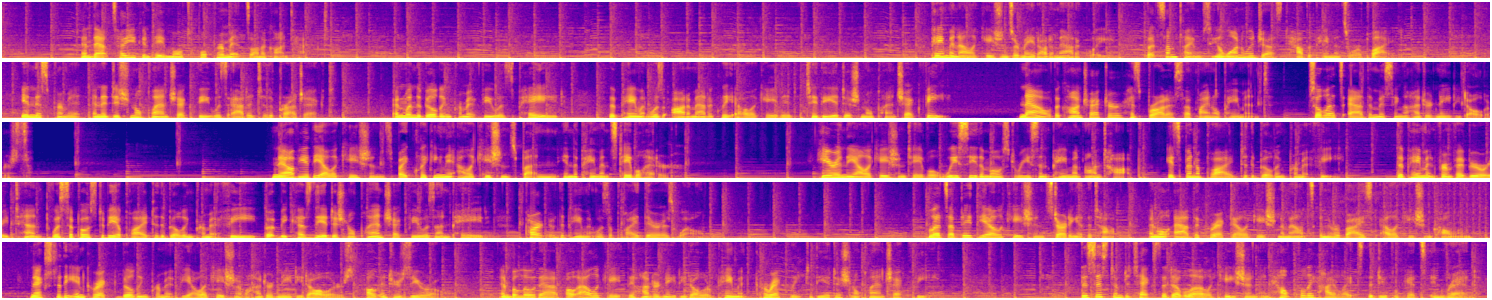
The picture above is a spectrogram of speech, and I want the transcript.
And that's how you can pay multiple permits on a contact. Payment allocations are made automatically, but sometimes you'll want to adjust how the payments were applied. In this permit, an additional plan check fee was added to the project and when the building permit fee was paid, the payment was automatically allocated to the additional plan check fee. Now the contractor has brought us a final payment. So let's add the missing $180. Now view the allocations by clicking the Allocations button in the Payments table header. Here in the allocation table, we see the most recent payment on top. It's been applied to the building permit fee. The payment from February 10th was supposed to be applied to the building permit fee, but because the additional plan check fee was unpaid, part of the payment was applied there as well. Let's update the allocation starting at the top, and we'll add the correct allocation amounts in the revised allocation column. Next to the incorrect building permit fee allocation of $180, I'll enter zero, and below that, I'll allocate the $180 payment correctly to the additional plan check fee. The system detects the double allocation and helpfully highlights the duplicates in red.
